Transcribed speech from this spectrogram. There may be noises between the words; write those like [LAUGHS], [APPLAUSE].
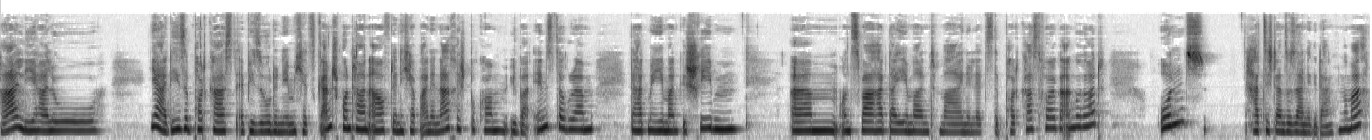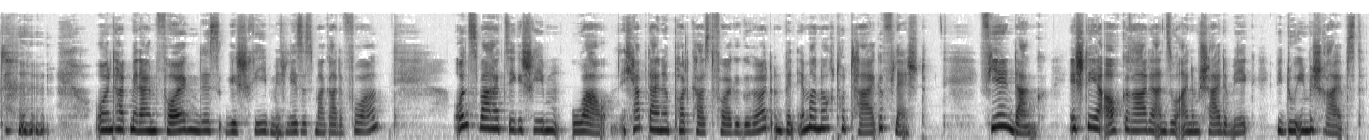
Halli, hallo. Ja, diese Podcast-Episode nehme ich jetzt ganz spontan auf, denn ich habe eine Nachricht bekommen über Instagram. Da hat mir jemand geschrieben, ähm, und zwar hat da jemand meine letzte Podcast-Folge angehört und hat sich dann so seine Gedanken gemacht [LAUGHS] und hat mir dann Folgendes geschrieben. Ich lese es mal gerade vor. Und zwar hat sie geschrieben, wow, ich habe deine Podcast-Folge gehört und bin immer noch total geflasht. Vielen Dank. Ich stehe auch gerade an so einem Scheideweg, wie du ihn beschreibst.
